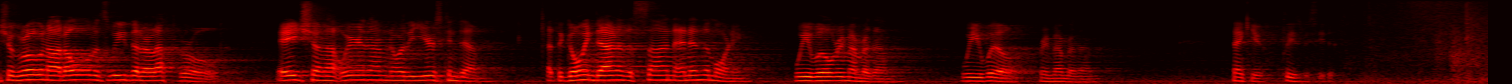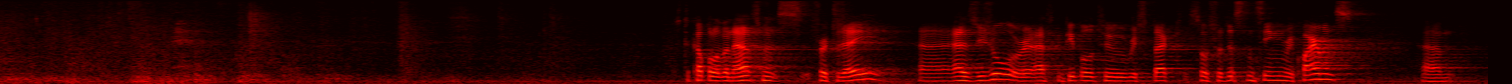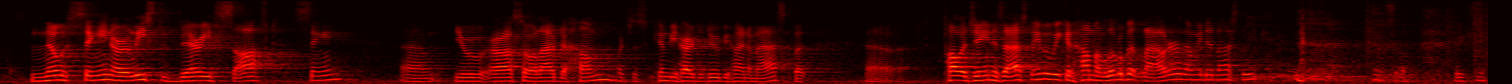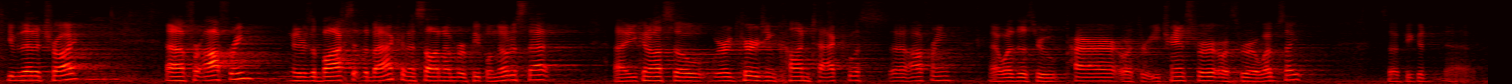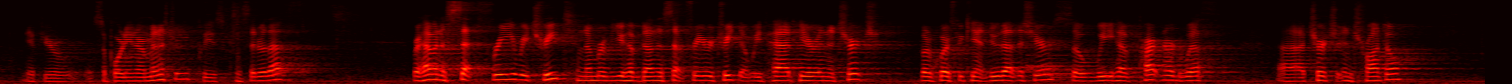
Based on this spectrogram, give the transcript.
shall grow not old as we that are left grow old. Age shall not weary them, nor the years condemn. At the going down of the sun and in the morning, we will remember them. We will remember them. Thank you. Please be seated. Just a couple of announcements for today. Uh, as usual, we're asking people to respect social distancing requirements. Um, no singing, or at least very soft singing. Um, you are also allowed to hum, which is, can be hard to do behind a mask, but uh, Paula Jane has asked maybe we could hum a little bit louder than we did last week. so we can give that a try. Uh, for offering, there's a box at the back, and I saw a number of people notice that. Uh, you can also, we're encouraging contactless uh, offering, uh, whether through PAR or through e-transfer or through our website. So if you could uh, if you're supporting our ministry, please consider that. We're having a set free retreat. A number of you have done the set free retreat that we've had here in the church, but of course we can't do that this year. So we have partnered with uh, a church in Toronto,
